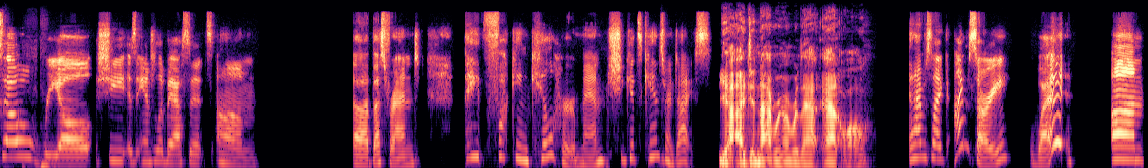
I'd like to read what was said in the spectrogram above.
so real. She is Angela Bassett's um uh best friend. They fucking kill her, man. She gets cancer and dies. Yeah, I did not remember that at all. And I was like, I'm sorry, what? Um,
